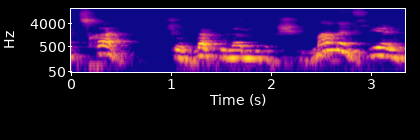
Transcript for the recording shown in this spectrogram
יצחק שאותה כולם מבקשים. מה מאפיין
